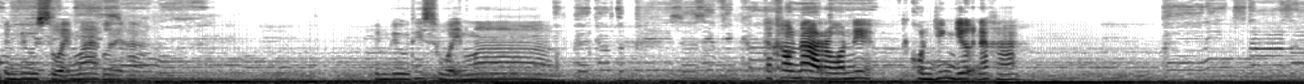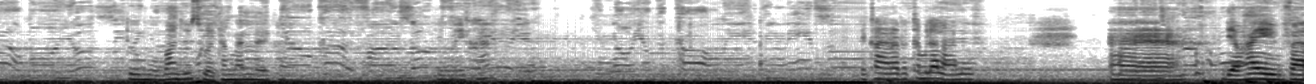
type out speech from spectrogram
เป็นวิวสวยมากเลยค่ะ เป็นวิวที่สวยมาก ถ้าเข้าหน้าร้อนนี่ คนยิ่งเยอะนะคะ ดูหมู่บ้านสวยๆทั้งนั้นเลยค่ะ เห็นไหมคะเดี๋ยวค่ะทำไม่ละลานเลยอ่าเดี๋ยวให้ฟา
